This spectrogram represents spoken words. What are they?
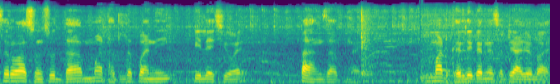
सर्व असून सुद्धा माठातलं पाणी पिल्याशिवाय तहान जात नाही. माठ खरेदी करण्यासाठी आलेलो आहे.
